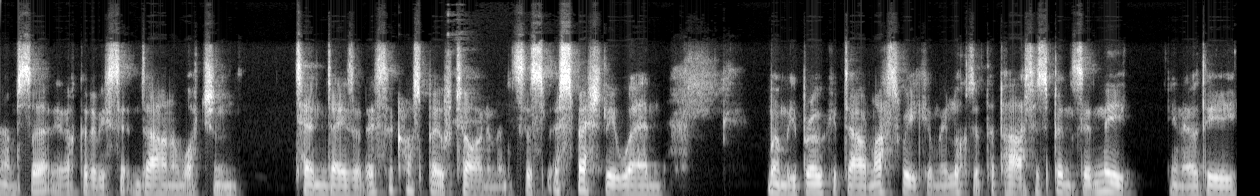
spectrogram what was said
I'm certainly not going to be sitting down and watching ten days of this across both tournaments, especially when when we broke it down last week and we looked at the participants in the you know the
